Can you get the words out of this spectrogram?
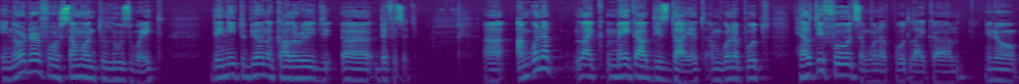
in order for someone to lose weight they need to be on a calorie uh, deficit. Uh, I'm gonna like make out this diet. I'm gonna put healthy foods. I'm gonna put like um, you know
